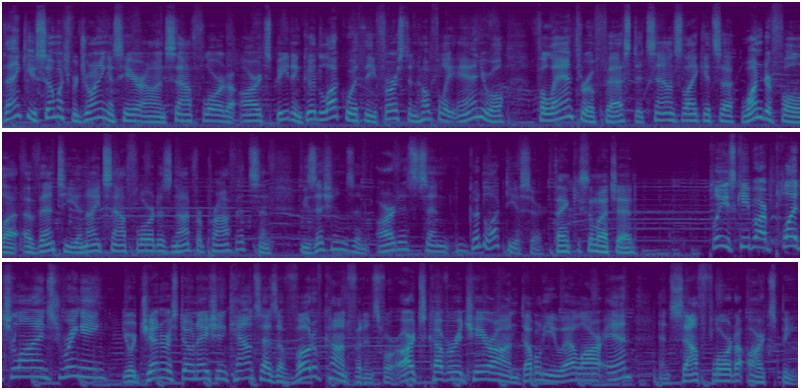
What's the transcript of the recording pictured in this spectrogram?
thank you so much for joining us here on South Florida Arts Beat, and good luck with the first and hopefully annual PhilanthroFest. It sounds like it's a wonderful uh, event to unite South Florida's not for profits and musicians and artists, and good luck to you, sir. Thank you so much, Ed. Please keep our pledge lines ringing. Your generous donation counts as a vote of confidence for arts coverage here on WLRN and South Florida Arts Beat.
